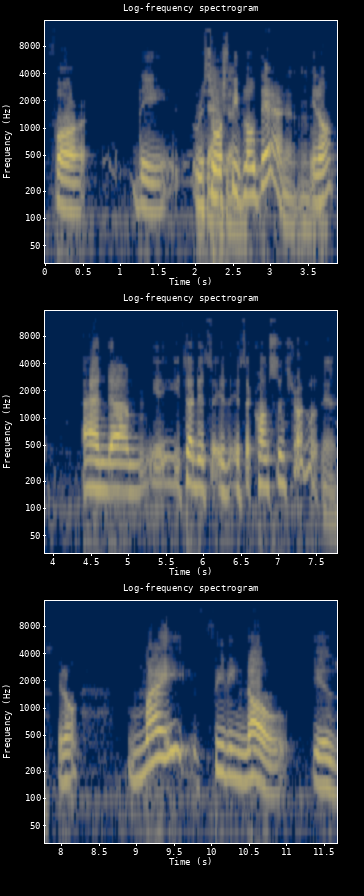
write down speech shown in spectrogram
for the resource Attention. people out there? Yeah, mm. You know, and um, he said it's, it's, it's a constant struggle. Yes. You know, my feeling now is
